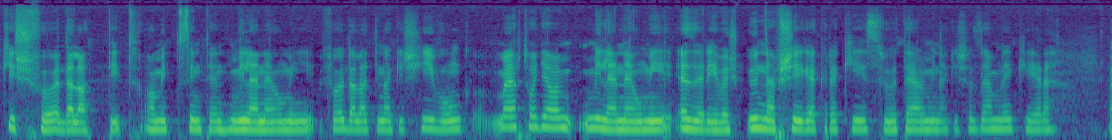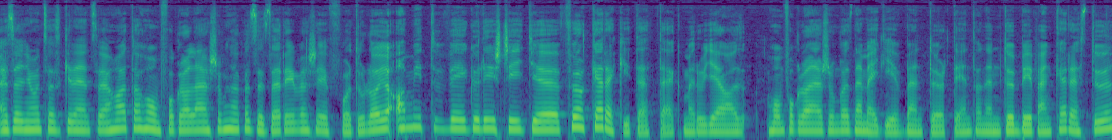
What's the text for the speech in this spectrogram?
kis föld alattit, amit szintén milleniumi föld alattinak is hívunk, mert hogy a milleniumi ezer éves ünnepségekre készült el, minek is az emlékére. 1896 a honfoglalásunknak az ezer éves évfordulója, amit végül is így fölkerekítettek, mert ugye az honfoglalásunk az nem egy évben történt, hanem több éven keresztül,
